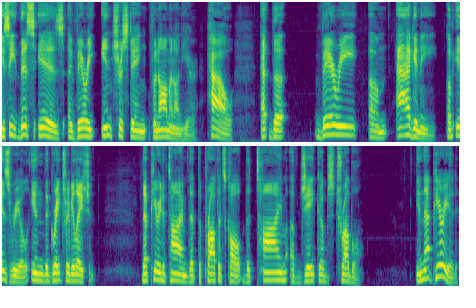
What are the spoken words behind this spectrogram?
You see, this is a very interesting phenomenon here. How, at the very um, agony of Israel in the Great Tribulation, that period of time that the prophets call the time of Jacob's trouble, in that period,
